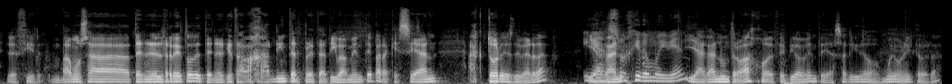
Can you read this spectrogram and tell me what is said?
Es decir, vamos a tener el reto de tener que trabajar interpretativamente para que sean actores de verdad. Y ha surgido muy bien. Y hagan un trabajo, efectivamente. Ha salido muy bonito, ¿verdad?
